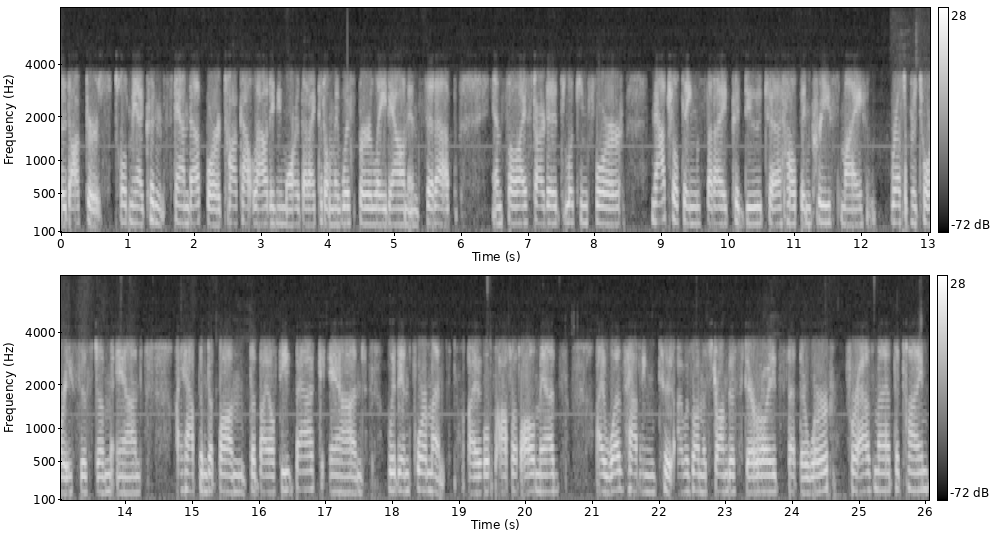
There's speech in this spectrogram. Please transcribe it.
the doctors told me I couldn't stand up or talk out loud anymore, that I could only whisper, lay down, and sit up. And so I started looking for natural things that I could do to help increase my respiratory system. And I happened upon the biofeedback, and within four months, I was off of all meds. I was having to, I was on the strongest steroids that there were for asthma at the time.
